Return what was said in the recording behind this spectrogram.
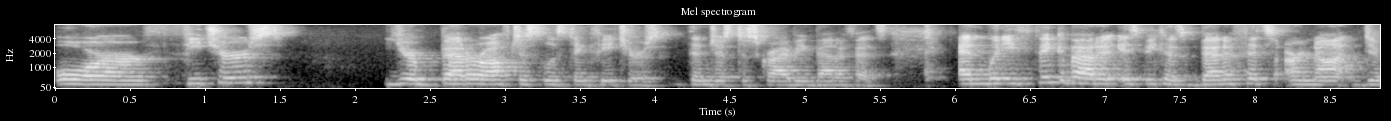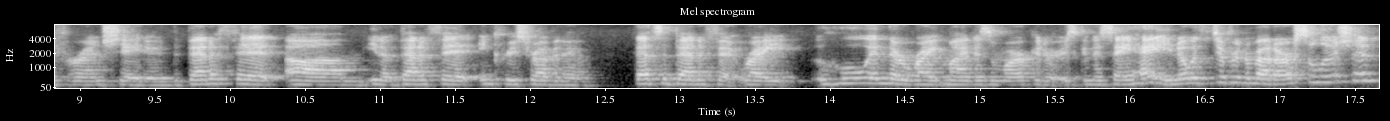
or features you're better off just listing features than just describing benefits. And when you think about it, is because benefits are not differentiated. The benefit, um, you know, benefit increased revenue, that's a benefit, right? Who in their right mind as a marketer is going to say, hey, you know what's different about our solution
